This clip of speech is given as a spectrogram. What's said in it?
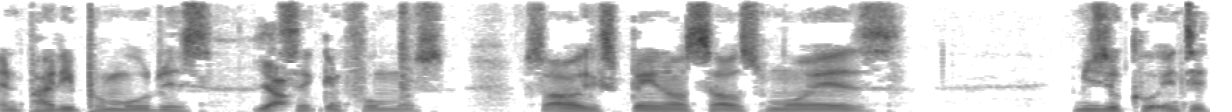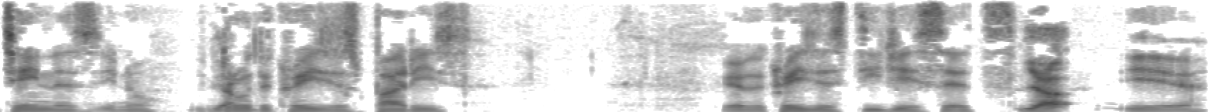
and party promoters, Yeah. second foremost. So I'll explain ourselves more as musical entertainers, you know. We Yeah. throw the craziest parties. We have the craziest DJ sets. Yeah. Yeah.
